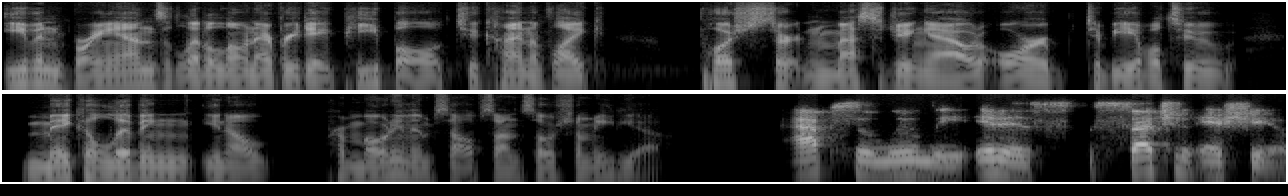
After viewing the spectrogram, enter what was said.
even brands, let alone everyday people, to kind of like push certain messaging out or to be able to make a living, you know, promoting themselves on social media? Absolutely. It is such an issue.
